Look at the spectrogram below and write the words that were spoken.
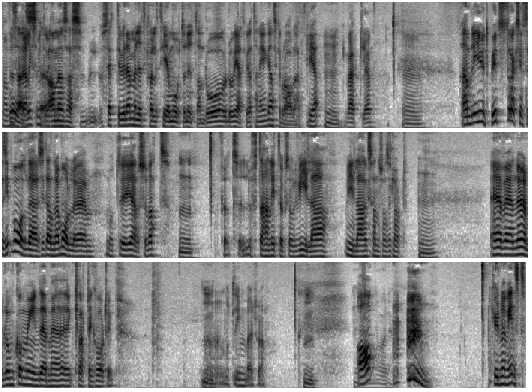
Man vågar här, liksom inte. ja, men så här, sätter vi den med lite kvalitet mot den ytan då, då vet vi att han är ganska bra där. Ja. Mm, verkligen. Mm. Han blir utbytt strax efter sitt mål där, sitt andra mål eh, mot eh, Jarsuvat. Mm. För att lufta han lite också och vila, vila Alexandersson såklart. Mm. Även Örnblom kommer in där med kvarten kvar typ. Mm. Mot Lindberg tror jag. Mm. Ja. det var det. Kul med vinst.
